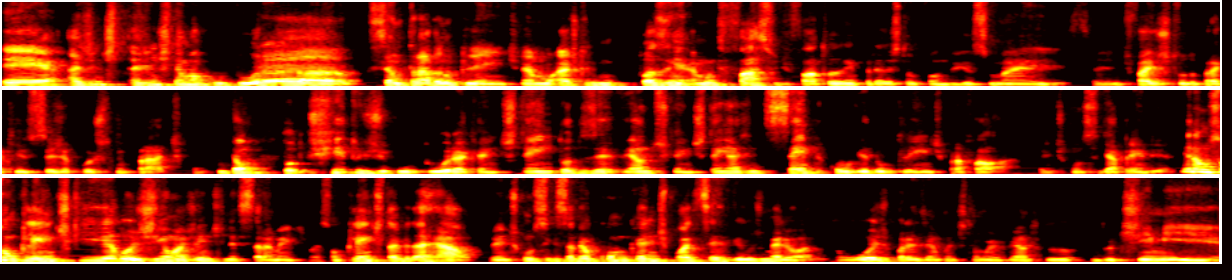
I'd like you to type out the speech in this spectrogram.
É, a, gente, a gente tem uma cultura centrada no cliente. Né? Acho que todas, é muito fácil de falar, todas as empresas estão falando isso, mas a gente faz de tudo para que isso seja posto em prática. Então, todos os ritos de cultura que a gente tem, todos os eventos que a gente tem, a gente sempre convida um cliente para falar a gente conseguir aprender. E não são clientes que elogiam a gente necessariamente, mas são clientes da vida real, para a gente conseguir saber como que a gente pode servi-los melhor. Então, hoje, por exemplo, a gente tem um evento do, do time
